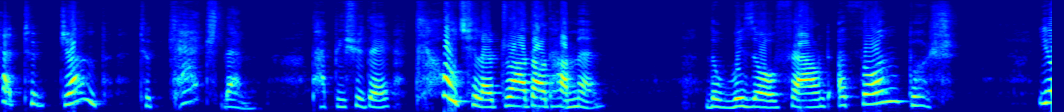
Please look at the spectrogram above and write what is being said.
had to jump to catch them. 他必须得跳起来抓到它们。The weasel found a thorn bush. 又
